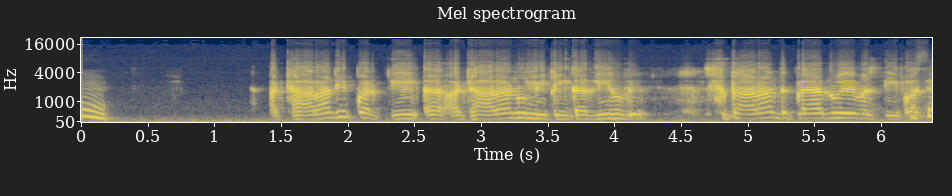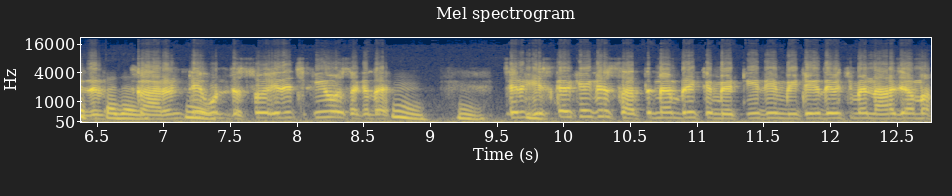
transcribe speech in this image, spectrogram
ਹੂੰ। 18 ਦੀ ਭਰਤੀ ਅ, 18 ਨੂੰ ਮੀਟਿੰਗ ਕਰਨੀ ਹੋਵੇ 17 ਦੁਪਹਿਰ ਨੂੰ ਇਹ ਅਸਤੀਫਾ ਦੇ ਦੇਣ। ਕਾਰਨ ਤੇ। ਹੁਣ ਦੱਸੋ ਇਹਦੇ ਚ ਕੀ ਹੋ ਸਕਦਾ? ਹੈ ਸਿਰ ਇਸ ਕਰਕੇ ਕਿ ਸੱਤ ਮੈਂਬਰੀ ਕਮੇਟੀ ਦੀ ਮੀਟਿੰਗ ਦੇ ਵਿੱਚ ਮੈਂ ਨਾ ਜਾਵਾਂ।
